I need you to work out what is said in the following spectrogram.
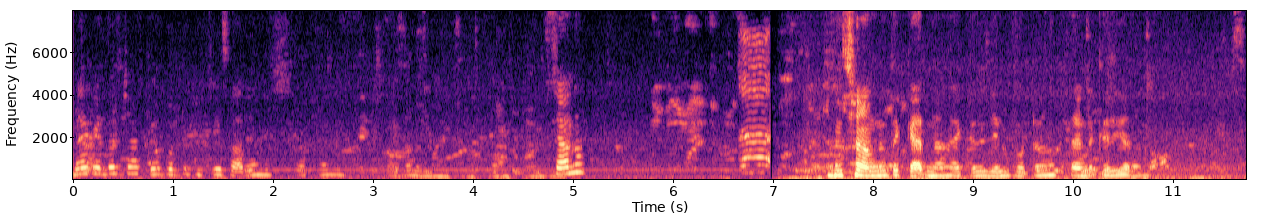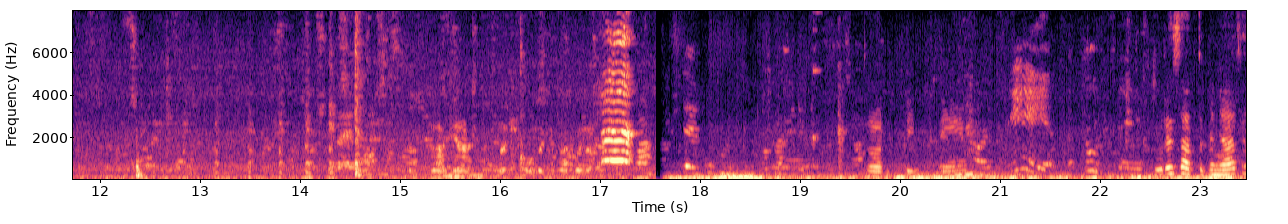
ਮੈਂ ਕਿੱਧਰ ਜਾ ਕੇ ਫੋਟੋ ਖਿੱਚੀ ਸਾਰਿਆਂ ਨੇ। ਚਲੋ ਸ਼ਾਮ ਨੂੰ ਤੇ ਕਰਨਾ ਹੈ ਇੱਕ ਦੂਜੇ ਨੂੰ ਫੋਟੋ ਸੈਂਡ ਕਰੀ ਜਾਣਾ। ਤੁਰਪੀ ਟ੍ਰੇਨ ਪੂਰੇ 7:50 ਤੇ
